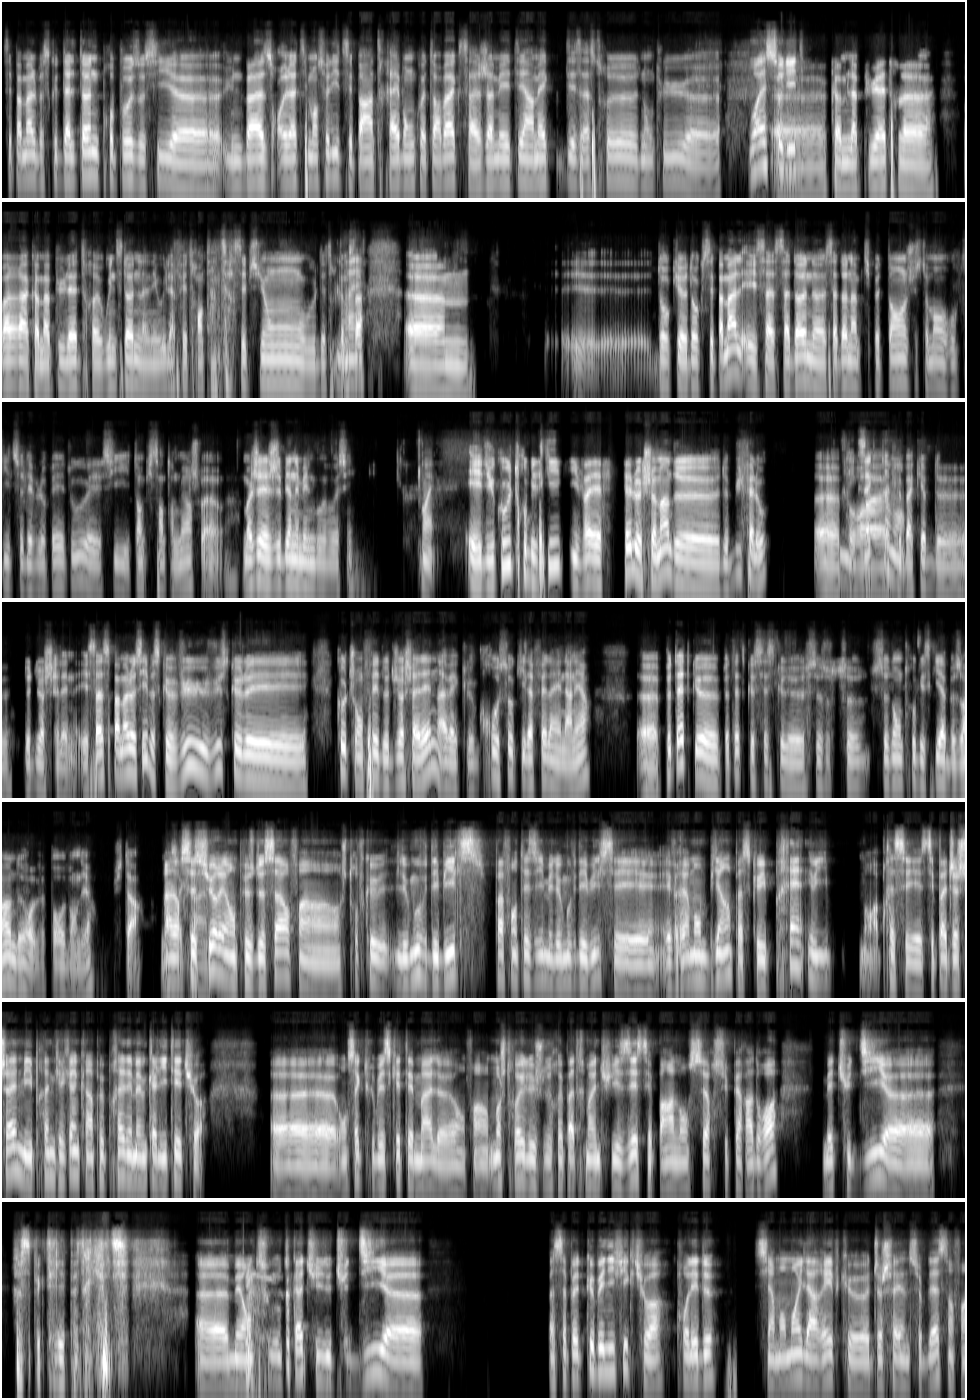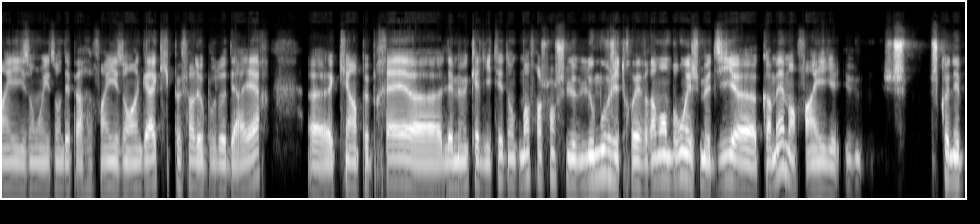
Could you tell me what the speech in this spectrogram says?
c'est pas mal parce que Dalton propose aussi euh, une base relativement solide. C'est pas un très bon quarterback, ça a jamais été un mec désastreux non plus. Euh, ouais, solide. Euh, comme l'a pu être, voilà, comme a pu l'être Winston l'année où il a fait 30 interceptions ou des trucs comme ça. donc, donc c'est pas mal et ça, ça, donne, ça donne un petit peu de temps justement aux rookies de se développer et tout. Et si tant qu'ils s'entendent bien, je, moi j'ai bien aimé le move aussi. Ouais. Et du coup, Trubisky qui va faire le chemin de, de Buffalo euh, pour euh, le backup de, de, Josh Allen. Et ça, c'est pas mal aussi parce que vu, vu ce que les coachs ont fait de Josh Allen avec le gros saut qu'il a fait l'année dernière, euh, peut-être que peut-être que c'est ce que ce, ce, dont Trubisky a besoin de, pour rebondir plus tard. Alors c'est sûr et en plus de ça, enfin, je trouve que le move des Bills, pas fantasy, mais le move des Bills est, est vraiment bien parce qu'ils prennent. bon après c'est pas Josh Allen, mais ils prennent quelqu'un qui a à peu près les mêmes qualités, tu vois. Euh, on sait que Trubisky était mal. enfin, moi je trouvais que je ne devrais pas très mal utilisé. C'est pas un lanceur super adroit, mais tu te dis euh, respecter les Patriots. Euh, mais en, tout, cas, tu, te dis euh, bah, ça peut être que bénéfique, tu vois, pour les deux. Si à un moment il arrive que Josh Allen se blesse, enfin ils ont ils ont des un gars qui peut faire le boulot derrière, qui a à peu près les mêmes qualités. Donc moi franchement le, le move j'ai trouvé vraiment bon et je me dis quand même, enfin je, je connais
